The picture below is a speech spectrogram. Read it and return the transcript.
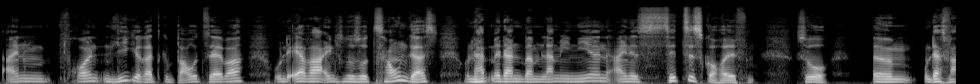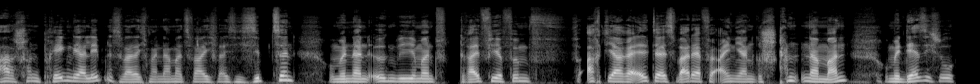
einem Freund ein Liegerad gebaut selber und er war eigentlich nur so Zaungast und hat mir dann beim Laminieren eines Sitzes geholfen. So, ähm, und das war schon ein prägende Erlebnis, weil ich meine, damals war ich, weiß nicht, 17 und wenn dann irgendwie jemand drei, vier, fünf, acht Jahre älter ist, war der für ein Jahr ein gestandener Mann und wenn der sich so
